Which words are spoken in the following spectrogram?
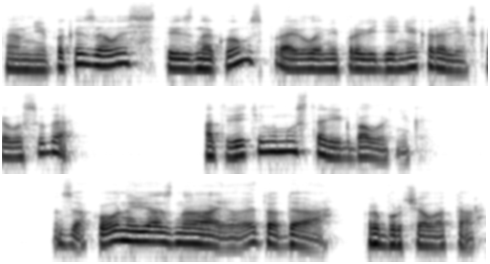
«А мне показалось, ты знаком с правилами проведения королевского суда», ответил ему старик-болотник. «Законы я знаю, это да», пробурчал Атар.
